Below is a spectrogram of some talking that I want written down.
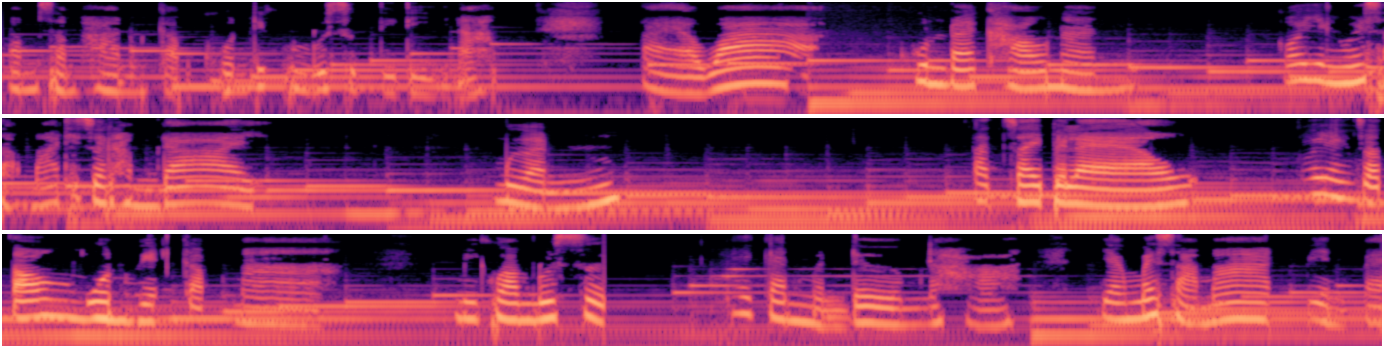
ความสัมพันธ์กับคนที่คุณรู้สึกดีๆนะ แต่ว่าคุณและเขานั้น ก็ยังไม่สามารถที่จะทำได้ เหมือน ตัดใจไปแล้ว ก็ยังจะต้องวนเวียนกลับมา มีความรู้สึกให้กันเหมือนเดิมนะคะ ยังไม่สามารถเปลี่ยนแปล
